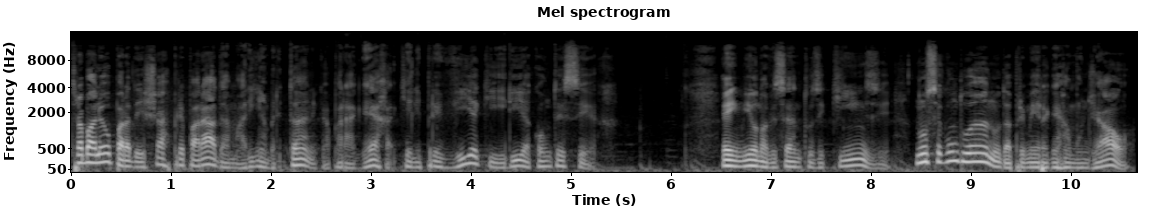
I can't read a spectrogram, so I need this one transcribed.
trabalhou para deixar preparada a Marinha Britânica para a guerra que ele previa que iria acontecer. Em 1915, no segundo ano da Primeira Guerra Mundial,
